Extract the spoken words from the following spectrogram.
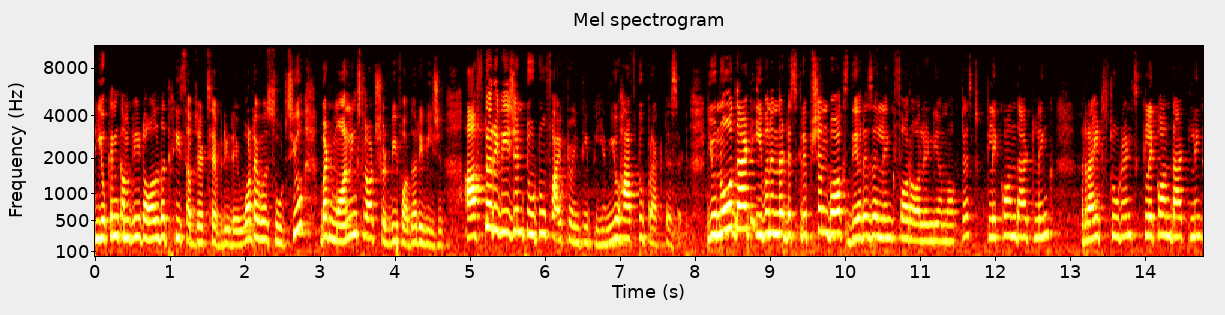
you can complete all the three subjects every day whatever suits you but morning slot should be for the revision. After revision 2 to 5:20 pm you have to practice it. You know that even in the description box there is a link for all india mock test. Click on that link right students click on that link.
